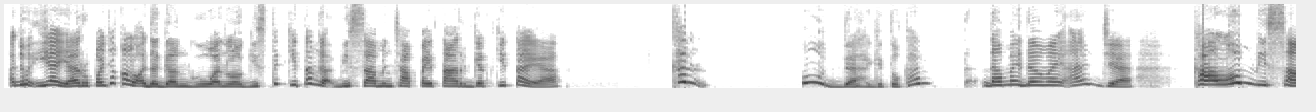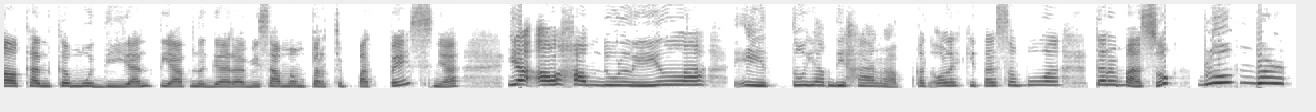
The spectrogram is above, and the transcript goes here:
aduh iya ya, rupanya kalau ada gangguan logistik kita nggak bisa mencapai target kita ya. Kan udah gitu kan, damai-damai aja. Kalau misalkan kemudian tiap negara bisa mempercepat pace-nya, ya alhamdulillah itu yang diharapkan oleh kita semua, termasuk Bloomberg.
